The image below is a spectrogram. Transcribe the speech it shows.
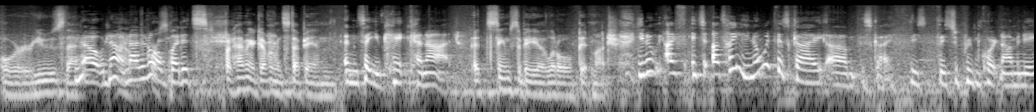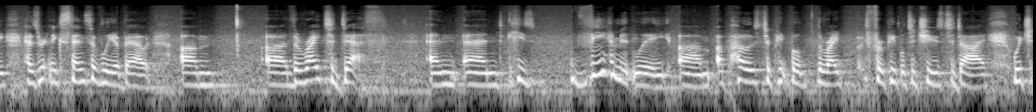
or use that. No, no, not at all, course but it's, But having a government step in, and say you can't, cannot. it seems to be a little bit much. You know, I, it's, I'll tell you, you know what this guy, um, this guy, the, the Supreme Court nominee, has written extensively about um, uh, the right to death, and and he's vehemently um, opposed to people the right for people to choose to die, which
